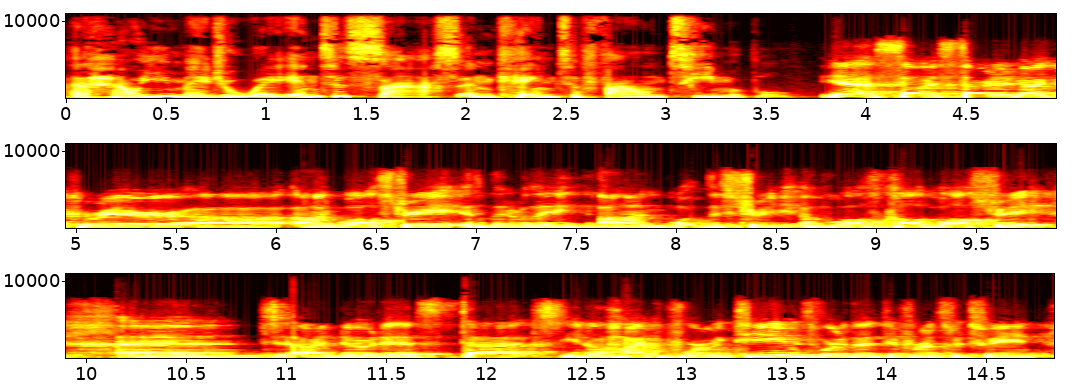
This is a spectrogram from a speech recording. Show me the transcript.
and how you made your way into SaaS and came to found Teamable. Yeah, so I started my career uh, on Wall Street, literally on the street of Wall called Wall Street, and I noticed that you know high performing teams were the difference between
